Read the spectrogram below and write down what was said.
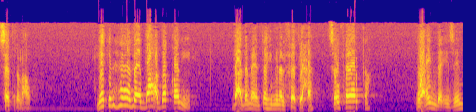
ستر العورة. لكن هذا بعد قليل بعد ما ينتهي من الفاتحة سوف يركع. وعندئذ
